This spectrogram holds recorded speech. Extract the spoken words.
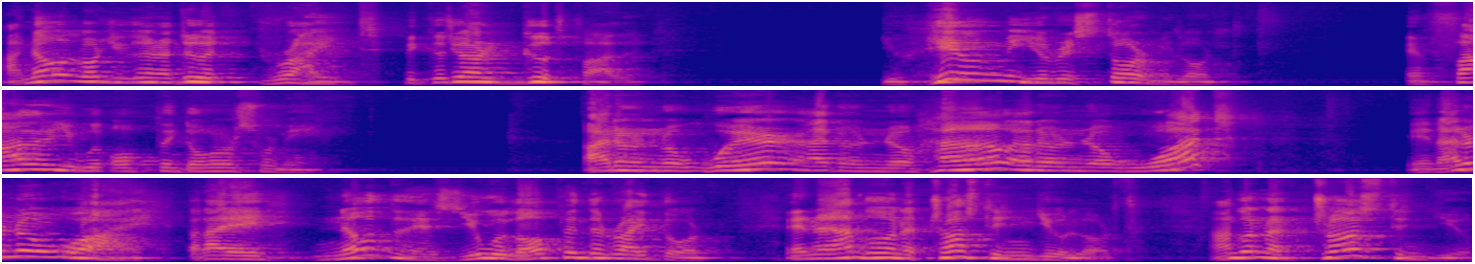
I know, Lord, you're going to do it right because you are a good Father. You heal me, you restore me, Lord. And Father, you will open doors for me. I don't know where, I don't know how, I don't know what, and I don't know why, but I know this. You will open the right door. And I'm going to trust in you, Lord. I'm going to trust in you.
